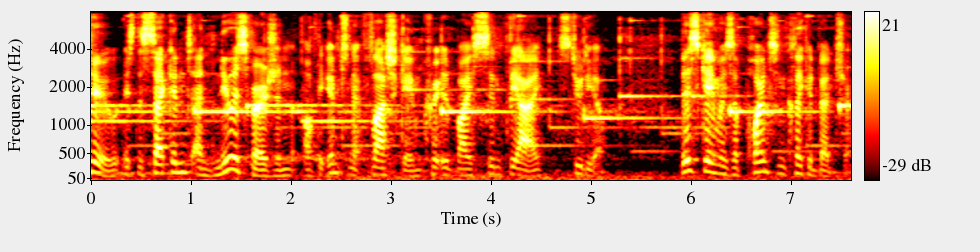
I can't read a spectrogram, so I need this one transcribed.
2 is the second and newest version of the Internet Flash game created by Synthii Studio. This game is a point and click adventure.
